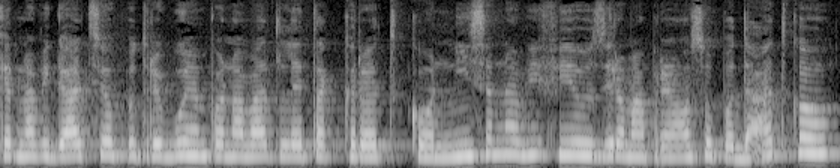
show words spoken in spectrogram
ker navigacijo potrebujem ponavadi le takrat, ko nisem na WiFi oziroma prenosu podatkov.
